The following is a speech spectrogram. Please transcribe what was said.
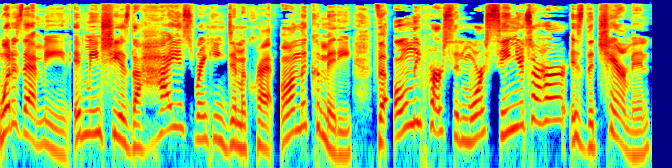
What does that mean? It means she is the highest ranking Democrat on the committee. The only person more senior to her is the chairman,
